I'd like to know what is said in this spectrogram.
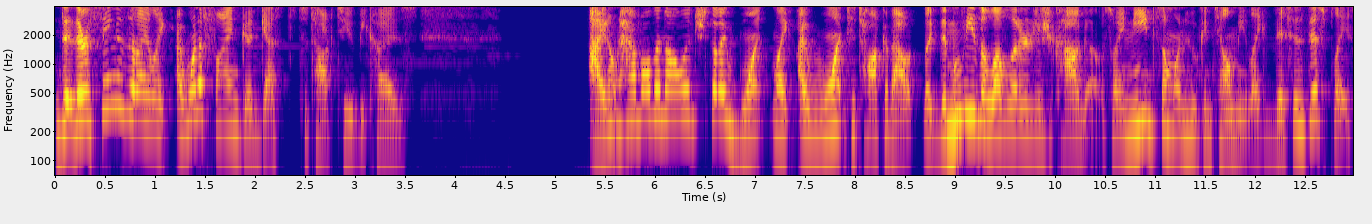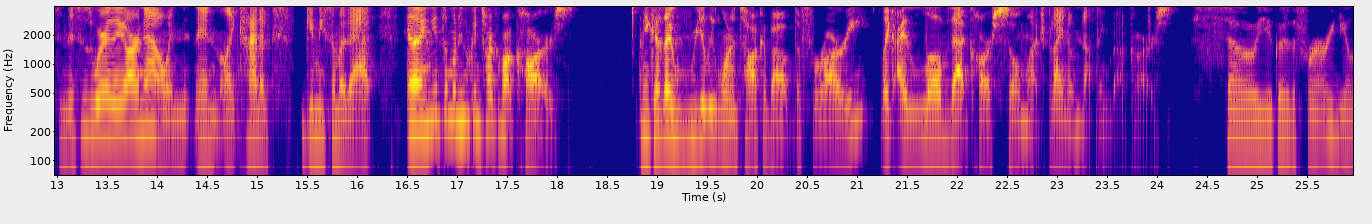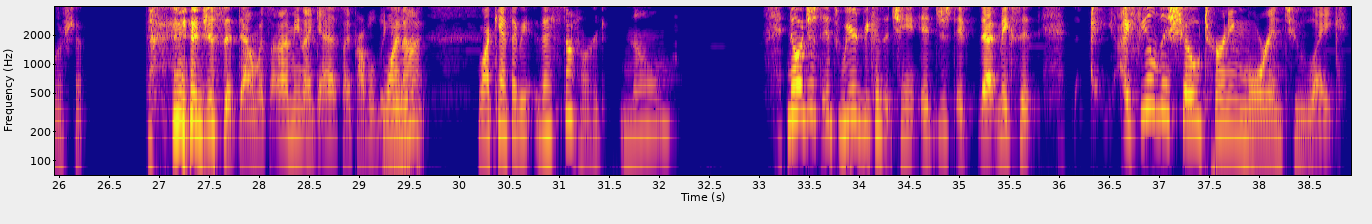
There are things that I like. I want to find good guests to talk to because I don't have all the knowledge that I want. Like, I want to talk about. Like, the movie is a love letter to Chicago, so I need someone who can tell me like this is this place and this is where they are now, and and like kind of give me some of that. And I need someone who can talk about cars because I really want to talk about the Ferrari. Like I love that car so much, but I know nothing about cars. So you go to the Ferrari dealership. and just sit down with. I mean, I guess I probably Why could. not? Why can't they be? That's not hard. No. No, it just it's weird because it change it just it that makes it I, I feel this show turning more into like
